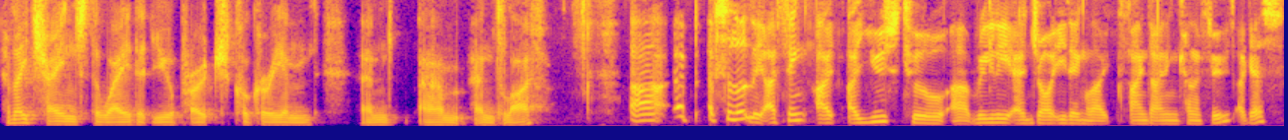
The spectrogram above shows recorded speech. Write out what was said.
have they changed the way that you approach cookery and and um, and life? Uh, absolutely. I think I, I used to uh, really enjoy eating like fine dining kind of food, I guess,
